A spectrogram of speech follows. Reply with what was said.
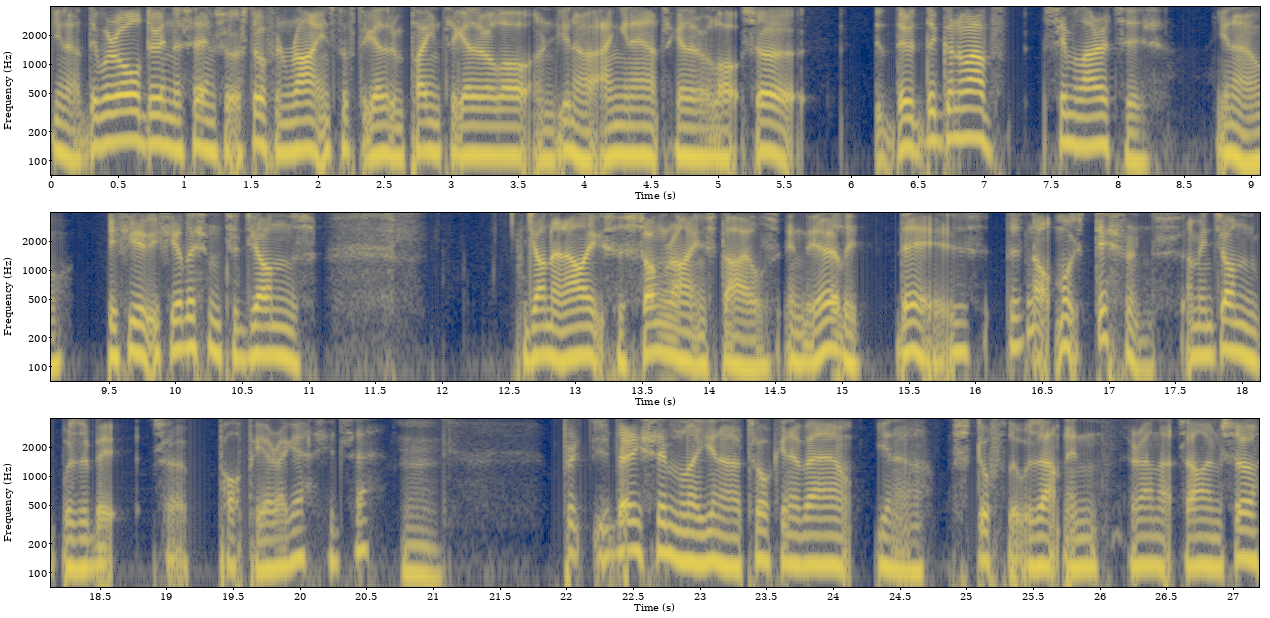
you know they were all doing the same sort of stuff and writing stuff together and playing together a lot and you know hanging out together a lot. So they're they're going to have similarities. You know, if you if you listen to John's John and Alex's songwriting styles in the early days, there's not much difference. I mean, John was a bit sort of poppier, I guess you'd say. Mm. Pretty, very similar, you know, talking about you know stuff that was happening around that time. So,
